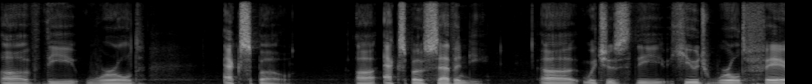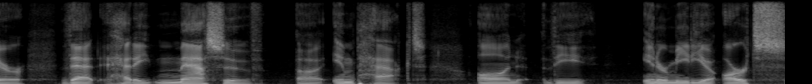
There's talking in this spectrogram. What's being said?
of the World Expo, uh, Expo 70, uh, which is the huge world fair that had a massive uh, impact on the intermedia arts,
